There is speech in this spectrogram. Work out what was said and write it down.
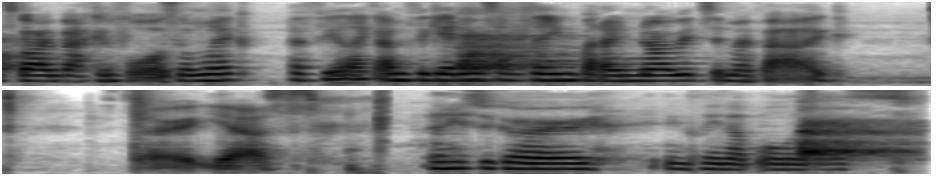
it's going back and forth. I'm like, I feel like I'm forgetting something, but I know it's in my bag. So, yes. I need to go and clean up all of this.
